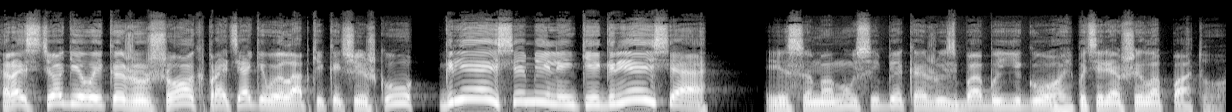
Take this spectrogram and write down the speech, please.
расстегивай кожушок, протягивай лапки к очишку. Грейся, миленький, грейся! И самому себе кажусь бабой-ягой, потерявшей лопату,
